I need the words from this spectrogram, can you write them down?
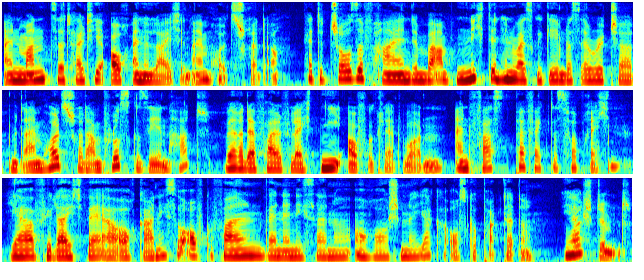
Ein Mann zerteilt hier auch eine Leiche in einem Holzschredder. Hätte Joseph Hine dem Beamten nicht den Hinweis gegeben, dass er Richard mit einem Holzschredder am Fluss gesehen hat, wäre der Fall vielleicht nie aufgeklärt worden. Ein fast perfektes Verbrechen. Ja, vielleicht wäre er auch gar nicht so aufgefallen, wenn er nicht seine orangene Jacke ausgepackt hätte. Ja, stimmt.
